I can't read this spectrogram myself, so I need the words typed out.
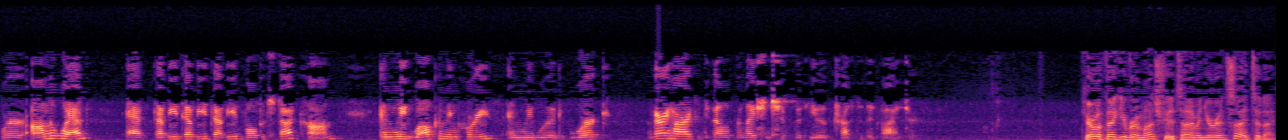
We're on the web at www.voltage.com, and we'd welcome inquiries, and we would work very hard to develop relationships with you as trusted advisor. Carol, thank you very much for your time and your insight today.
